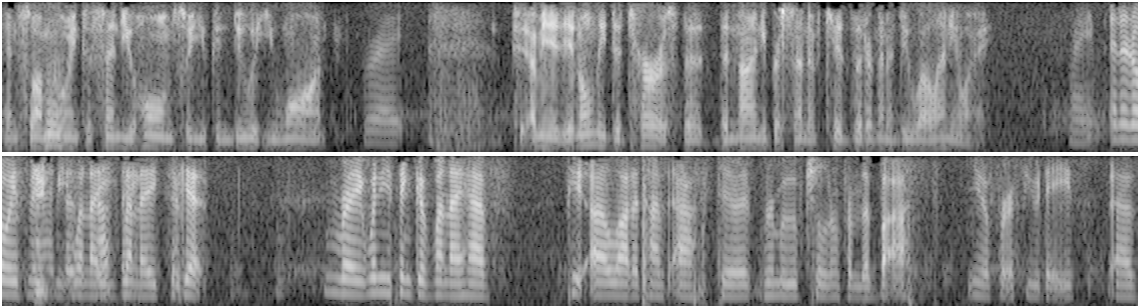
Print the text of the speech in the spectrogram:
and so I'm Hmm. going to send you home so you can do what you want." right. I mean, it, it only deters the the 90% of kids that are going to do well anyway. Right, and it always makes It me does when I when I get right when you think of when I have a lot of times asked to remove children from the bus, you know, for a few days as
